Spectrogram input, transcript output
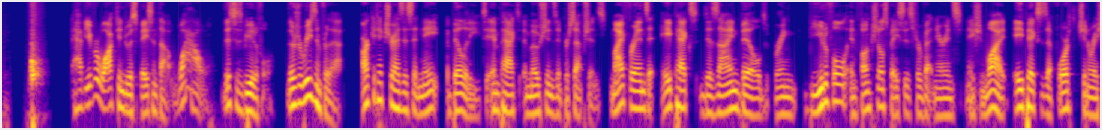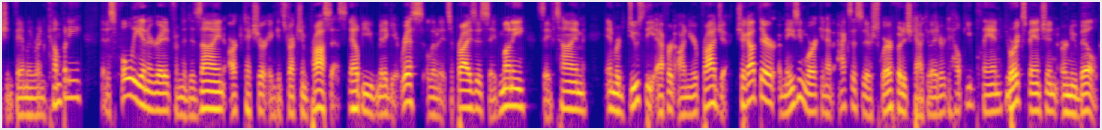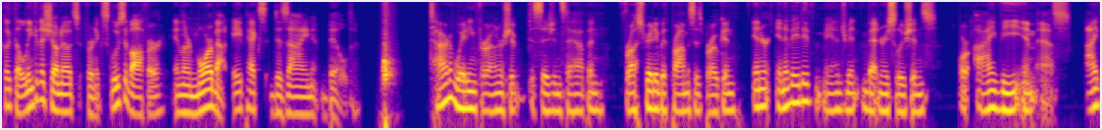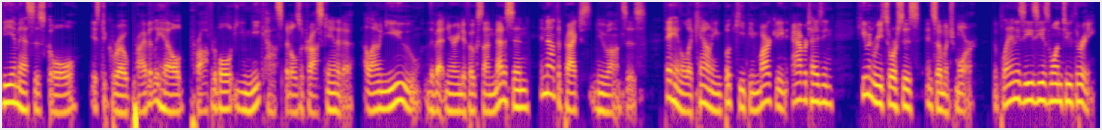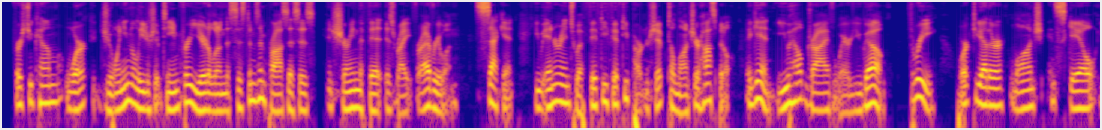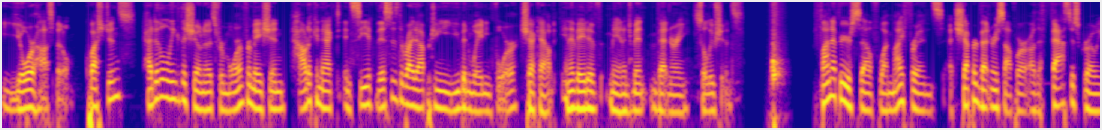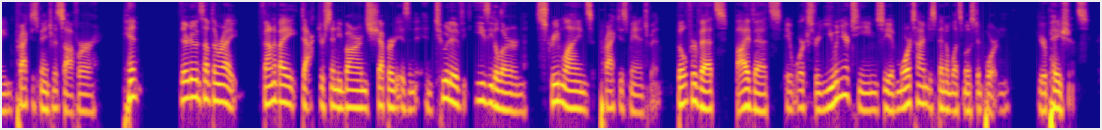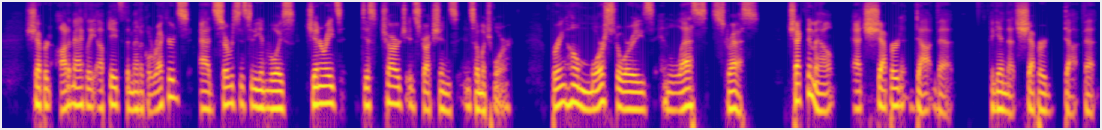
Have you ever walked into a space and thought, wow, this is beautiful? There's a reason for that architecture has this innate ability to impact emotions and perceptions. My friends at Apex Design Build bring beautiful and functional spaces for veterinarians nationwide. Apex is a fourth generation family run company that is fully integrated from the design, architecture, and construction process to help you mitigate risks, eliminate surprises, save money, save time, and reduce the effort on your project. Check out their amazing work and have access to their square footage calculator to help you plan your expansion or new build. Click the link in the show notes for an exclusive offer and learn more about Apex Design Build. Tired of waiting for ownership decisions to happen? Frustrated with promises broken? Enter Innovative Management Veterinary Solutions, or IVMS. IVMS's goal is to grow privately held, profitable, unique hospitals across Canada, allowing you, the veterinarian, to focus on medicine and not the practice nuances. They handle accounting, bookkeeping, marketing, advertising, human resources, and so much more. The plan is easy as one, two, three. First, you come work joining the leadership team for a year to learn the systems and processes, ensuring the fit is right for everyone. Second, you enter into a 50 50 partnership to launch your hospital. Again, you help drive where you go. Three, work together, launch, and scale your hospital. Questions? Head to the link in the show notes for more information, how to connect, and see if this is the right opportunity you've been waiting for. Check out Innovative Management Veterinary Solutions. Find out for yourself why my friends at Shepherd Veterinary Software are the fastest growing practice management software. Hint, they're doing something right. Founded by Dr. Cindy Barnes, Shepherd is an intuitive, easy to learn, streamlines practice management. Built for vets, by vets, it works for you and your team so you have more time to spend on what's most important your patients. Shepherd automatically updates the medical records, adds services to the invoice, generates discharge instructions, and so much more. Bring home more stories and less stress. Check them out at shepherd.vet. Again, that's shepherd.vet.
